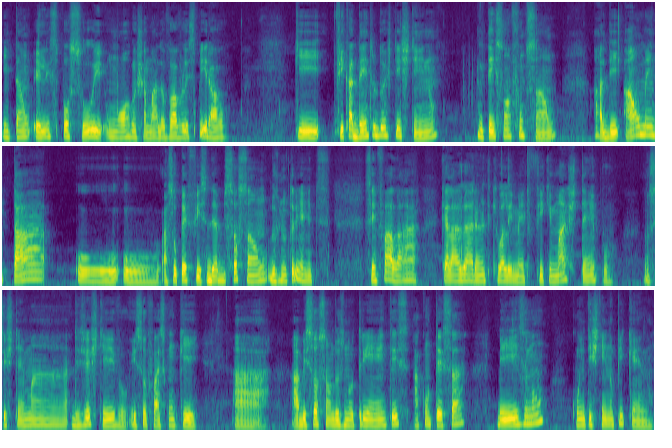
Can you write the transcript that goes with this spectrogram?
Então, eles possuem um órgão chamado válvula espiral, que fica dentro do intestino e tem sua função a de aumentar o, o, a superfície de absorção dos nutrientes. Sem falar que ela garante que o alimento fique mais tempo no sistema digestivo. Isso faz com que a absorção dos nutrientes aconteça mesmo com o intestino pequeno.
